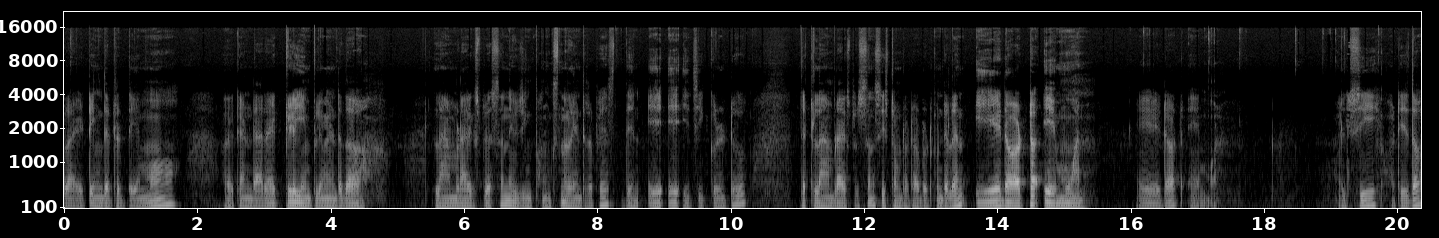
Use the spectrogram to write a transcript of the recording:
writing that demo I can directly implement the lambda expression using functional interface then a a is equal to that lambda expression system dot out dot println a dot m1 a dot m1 we'll see what is the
